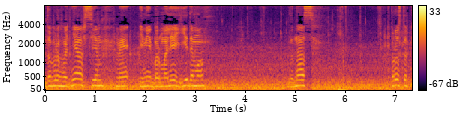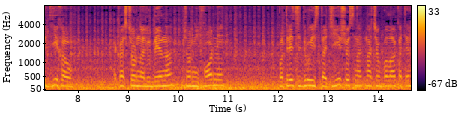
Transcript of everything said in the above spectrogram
Доброго дня всім. Ми і мій Бармалей їдемо. До нас просто під'їхав якась чорна людина в чорній формі. По 32 статті щось почав балакати.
